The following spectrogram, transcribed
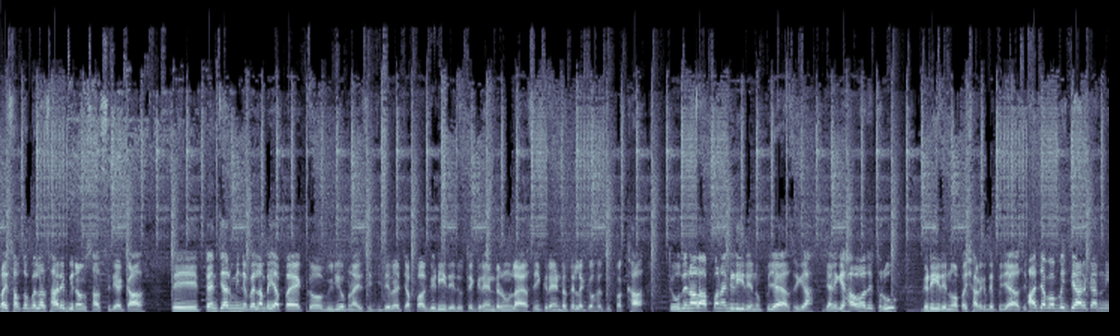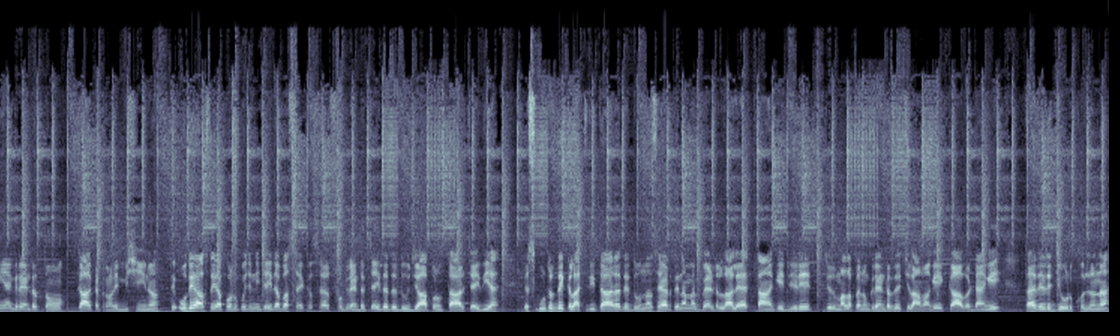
ਭਾਈ, ਸਭ ਤੋਂ ਪਹਿਲਾਂ ਸਾਰੇ ਵੀਰਾਂ ਨੂੰ ਸਤਿ ਸ੍ਰੀ ਅਕਾਲ ਤੇ 3-4 ਮਹੀਨੇ ਪਹਿਲਾਂ ਬਈ ਆਪਾਂ ਇੱਕ ਵੀਡੀਓ ਬਣਾਈ ਸੀ, ਜਿਹਦੇ ਵਿੱਚ ਆਪਾਂ ਗੜੀਰੇ ਦੇ ਉੱਤੇ ਗ੍ਰਾਈਂਡਰ ਨੂੰ ਲਾਇਆ ਸੀ। ਗ੍ਰਾਈਂਡਰ ਤੇ ਲੱਗਾ ਹੋਇਆ ਸੀ ਪੱਖਾ ਤੇ ਉਹਦੇ ਨਾਲ ਆਪਾਂ ਨਾ ਗੜੀਰੇ ਨੂੰ ਭਜਾਇਆ ਸੀਗਾ, ਯਾਨੀ ਕਿ ਹਵਾ ਦੇ ਥਰੂ ਗੜੀਰੇ ਨੂੰ ਆਪਾਂ ਸੜਕ ਤੇ ਭਜਾਇਆ ਸੀ। ਅੱਜ ਆਪਾਂ ਬਈ ਤਿਆਰ ਕਰਨੀ ਹੈ ਗ੍ਰਾਈਂਡਰ ਤੋਂ ਘਾਹ ਕੱਟਣ ਵਾਲੀ ਮਸ਼ੀਨ ਤੇ ਉਹਦੇ ਵਾਸਤੇ ਆਪਾਂ ਨੂੰ ਕੁਝ ਨਹੀਂ ਚਾਹੀਦਾ, ਬਸ ਇੱਕ ਸਿਰਫ ਗ੍ਰਾਈਂਡਰ ਚਾਹੀਦਾ ਤੇ ਦੂਜਾ ਆਪਾਂ ਨੂੰ ਤਾਰ ਚਾਹੀਦੀ ਹੈ। ਇਹ ਸਕੂਟਰ ਦੇ ਕਲੱਚ ਦੀ ਤਾਰ ਹੈ ਤੇ ਦੋਨਾਂ ਸਾਈਡ ਤੇ ਨਾ ਮੈਂ ਬੈਲਟ ਲਾ ਲਿਆ ਤਾਂ ਕਿ ਜਿਹੜੇ ਜਦੋਂ ਮੰਨ ਲਾ ਆਪਾਂ ਇਹਨੂੰ ਗ੍ਰਾਈਂਡਰ ਤੇ ਚਲਾਵਾਂਗੇ, ਘਾਹ ਵੱਢਾਂਗੇ ਤਾਂ ਇਹਦੇ ਜਿਹੜੇ ਜੋੜ ਖੁੱਲਣ ਨਾ,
